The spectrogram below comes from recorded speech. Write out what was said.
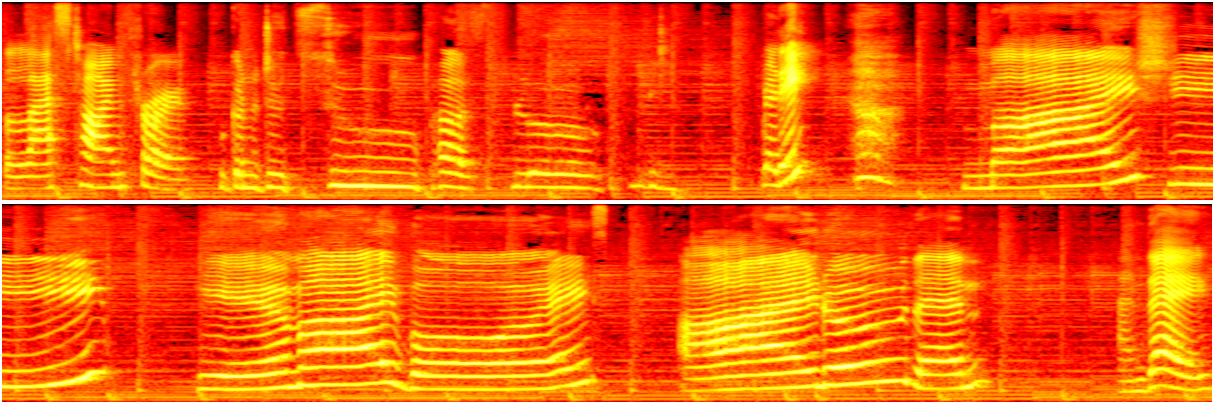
Last time through. We're to do it super slow. Ready? My sheep hear my voice. I know them and they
